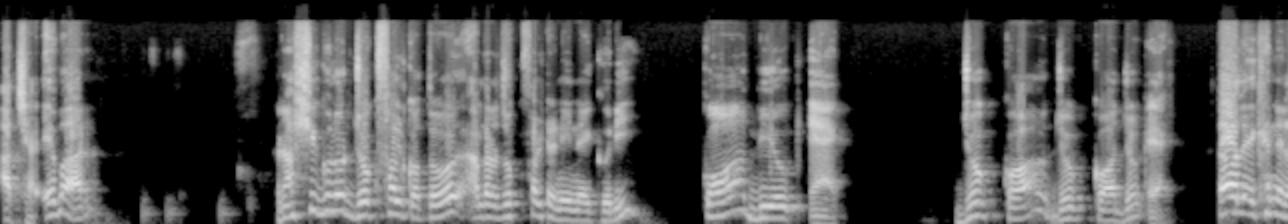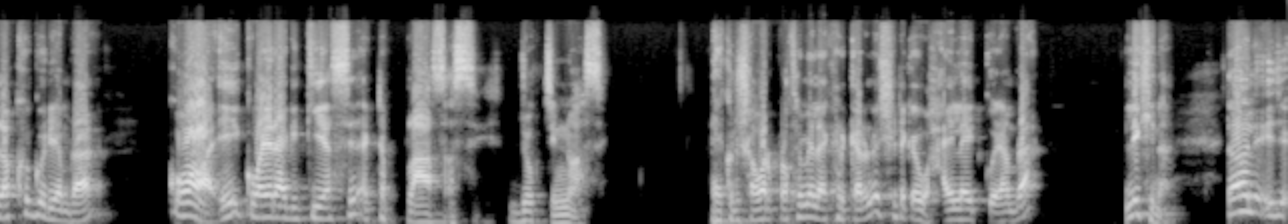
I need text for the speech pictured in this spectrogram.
আচ্ছা এবার রাশিগুলোর যোগফল কত? আমরা যোগফলটা নির্ণয় করি। ক বিয়োগ এক। যোগ ক যোগ ক, যোগ এক। তাহলে এখানে লক্ষ্য করি আমরা ক, এই ক এর আগে কি আছে? একটা প্লাস আছে, যোগ চিহ্ন আছে। এখন সবার প্রথমে লেখার কারণে সেটাকে হাইলাইট করে আমরা লিখি না। তাহলে এই যে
